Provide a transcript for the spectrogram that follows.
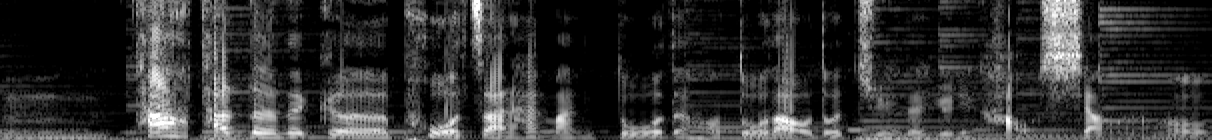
嗯，他他的那个破绽还蛮多的哦，多到我都觉得有点好笑，然后。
